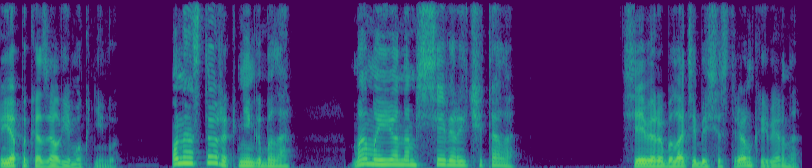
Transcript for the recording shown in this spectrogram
Я показал ему книгу. «У нас тоже книга была. Мама ее нам с севера читала». «Севера была тебе сестренкой, верно?»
